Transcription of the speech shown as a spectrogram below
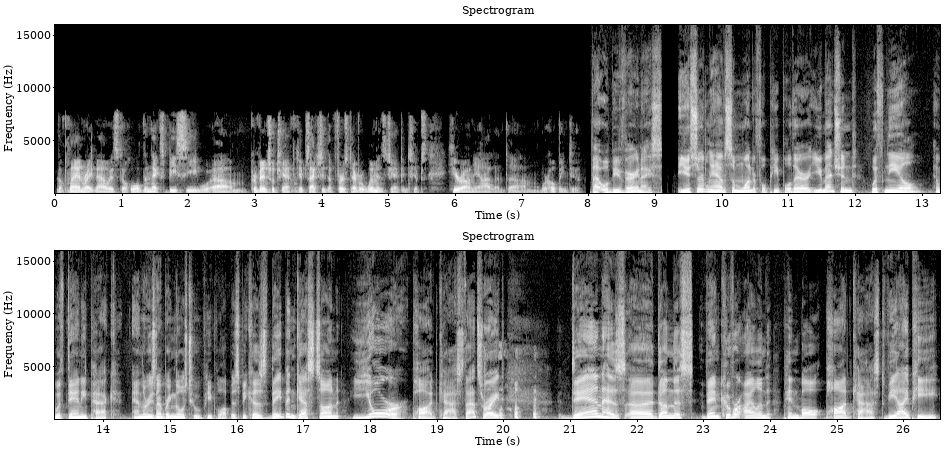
the plan right now is to hold the next BC um, provincial championships, actually the first ever women's championships here on the island. Um, we're hoping to. That will be very nice. You certainly have some wonderful people there. You mentioned with Neil and with Danny Peck. And the reason I bring those two people up is because they've been guests on your podcast. That's right. Dan has uh, done this Vancouver Island Pinball Podcast, VIP.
